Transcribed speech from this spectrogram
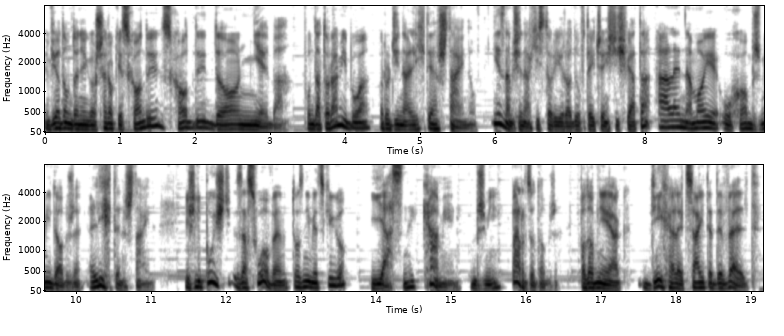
Wiodą do niego szerokie schody, schody do nieba. Fundatorami była rodzina Liechtensteinów. Nie znam się na historii rodu w tej części świata, ale na moje ucho brzmi dobrze. Liechtenstein. Jeśli pójść za słowem, to z niemieckiego jasny kamień. Brzmi bardzo dobrze. Podobnie jak Die helle Seite der Welt,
